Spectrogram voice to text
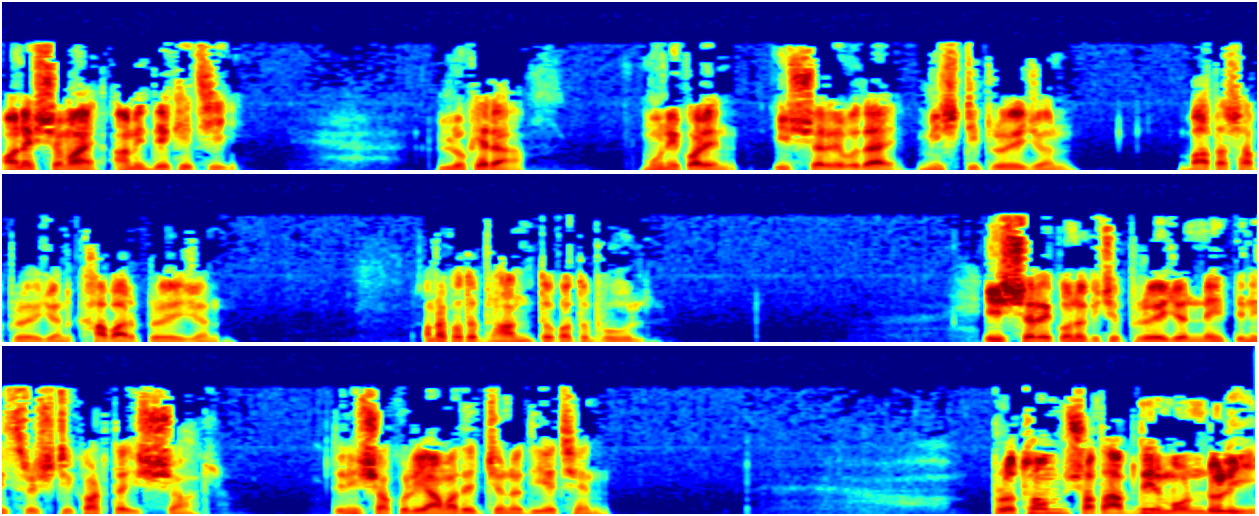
অনেক সময় আমি দেখেছি, লোকেরা মনে করেন, ঈশ্বরের বোধহয় মিষ্টি প্রয়োজন বাতাসা প্রয়োজন, খাবার প্রয়োজন। আমরা কত ভ্রান্ত, কত ভুল। ঈশ্বরের কোনো কিছু প্রয়োজন নেই, তিনি সৃষ্টিকর্তা ঈশ্বর। তিনি সকলেই আমাদের জন্য দিয়েছেন। প্রথম শতাব্দীর মণ্ডলী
